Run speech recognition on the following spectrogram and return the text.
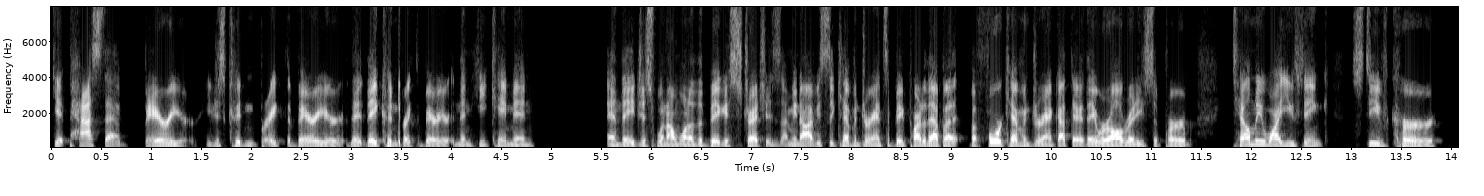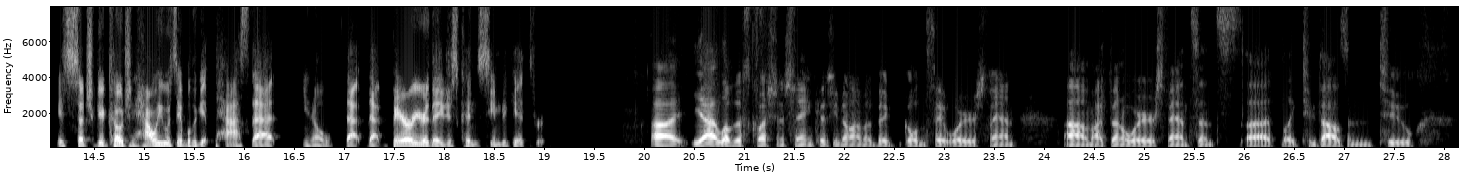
get past that barrier. He just couldn't break the barrier. They, they couldn't break the barrier. And then he came in and they just went on one of the biggest stretches. I mean, obviously Kevin Durant's a big part of that, but before Kevin Durant got there, they were already superb. Tell me why you think Steve Kerr is such a good coach and how he was able to get past that, you know, that that barrier they just couldn't seem to get through. Uh, yeah, I love this question, Shane, because you know I'm a big Golden State Warriors fan. Um, I've been a Warriors fan since uh, like 2002.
